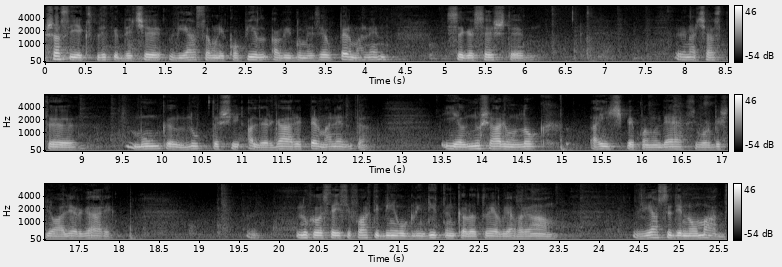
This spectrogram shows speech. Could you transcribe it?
așa se explică de ce viața unui copil al lui Dumnezeu permanent se găsește în această muncă, luptă și alergare permanentă. El nu și are un loc aici pe pământ, de aia se vorbește de o alergare. Lucrul ăsta este foarte bine oglindit în călătoria lui Avram. Viață de nomad,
